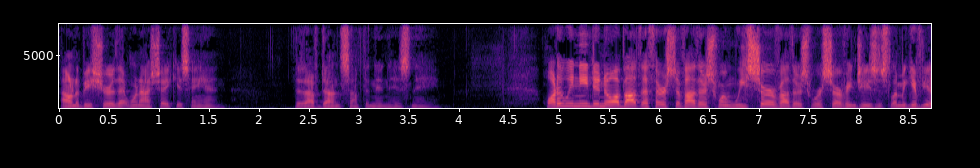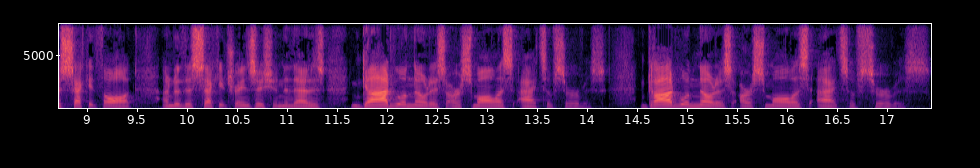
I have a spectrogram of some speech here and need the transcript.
I want to be sure that when I shake his hand, that I've done something in his name. What do we need to know about the thirst of others? When we serve others, we're serving Jesus. Let me give you a second thought under this second transition, and that is God will notice our smallest acts of service. God will notice our smallest acts of service.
